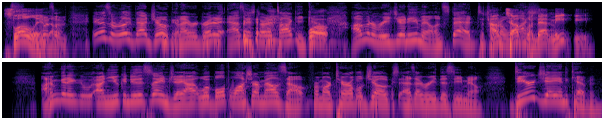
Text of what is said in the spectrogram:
Slowly It was, though. a, it was a really bad joke, and I regretted it as I started talking. Kev. Well- I'm going to read you an email instead to try How to How tough wash would that meat be? I'm gonna, and you can do the same, Jay. I, we'll both wash our mouths out from our terrible jokes as I read this email. Dear Jay and Kevin,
